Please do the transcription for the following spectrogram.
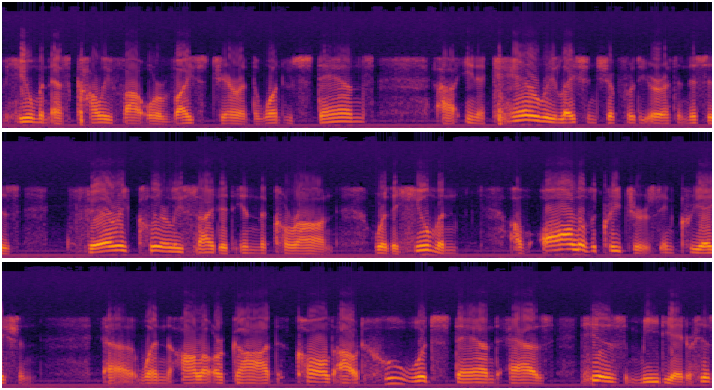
human as Khalifa or vicegerent, the one who stands uh, in a care relationship for the earth, and this is very clearly cited in the Quran, where the human, of all of the creatures in creation, uh, when Allah or God called out who would stand as his mediator, his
